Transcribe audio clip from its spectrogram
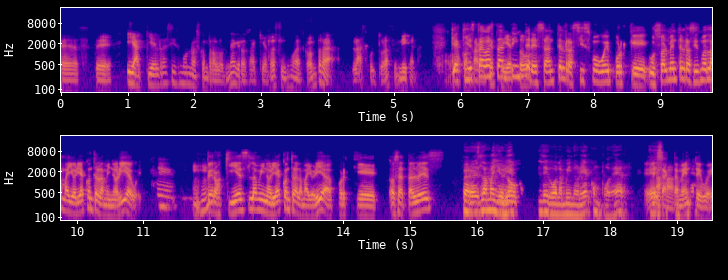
Este, y aquí el racismo no es contra los negros, aquí el racismo es contra las culturas indígenas. O Que sea, aquí está bastante prieto. interesante el racismo, güey, porque usualmente el racismo es la mayoría contra la minoría, güey. Sí. Pero aquí es la minoría contra la mayoría, porque, o sea, tal vez, Pero es la mayoría, No. Digo, la minoría con poder. exactamente, güey.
